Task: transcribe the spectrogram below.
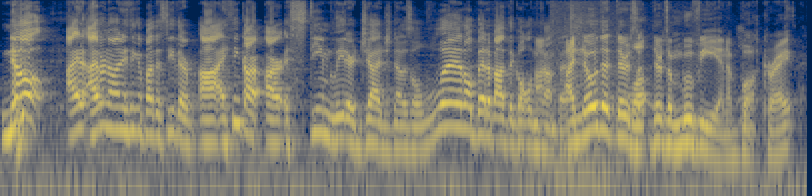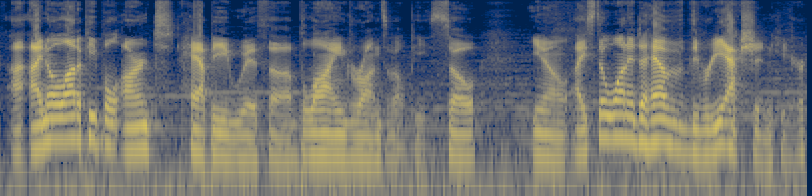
No, I, I don't know anything about this either. Uh, I think our, our esteemed leader judge knows a little bit about the Golden Compass. I know that there's Well- a, there's a movie and a book, right? I, I know a lot of people aren't happy with uh, blind runs of LPs, so you know I still wanted to have the reaction here.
